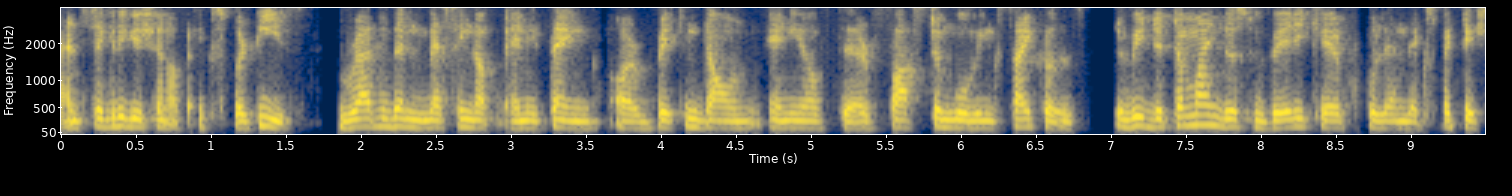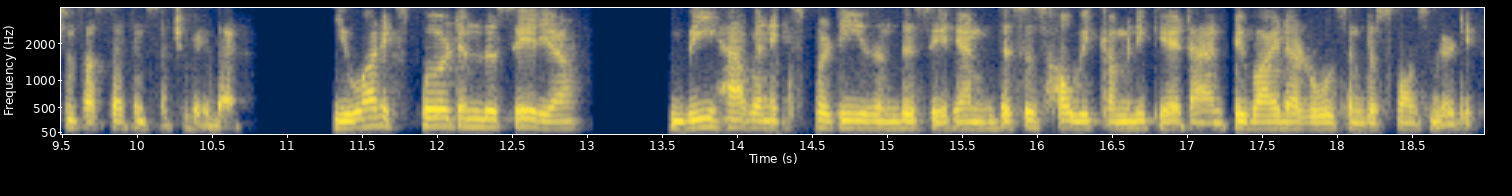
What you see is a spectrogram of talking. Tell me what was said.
and segregation of expertise rather than messing up anything or breaking down any of their faster moving cycles. We determine this very carefully and the expectations are set in such a way that you are expert in this area we have an expertise in this area and this is how we communicate and divide our roles and responsibilities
